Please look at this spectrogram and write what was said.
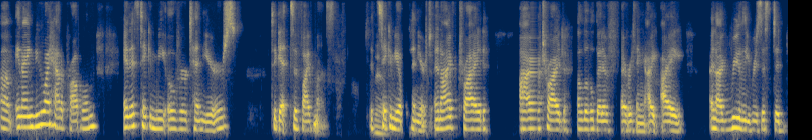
um, and I knew I had a problem, and it's taken me over ten years to get to five months. It's yeah. taken me over 10 years. And I've tried, I've tried a little bit of everything. I I and I really resisted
